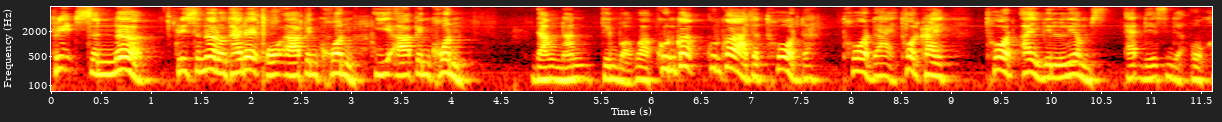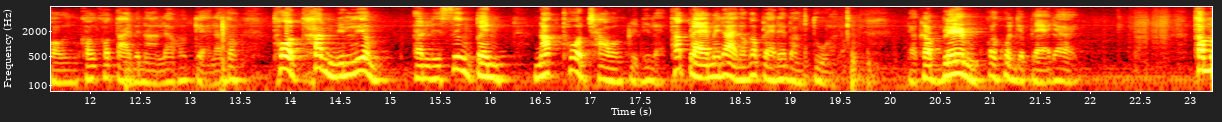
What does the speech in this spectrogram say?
prisoner prisoner ลงท้ายด้วย or เป็นคน er เป็นคน ดังนั้นจึงบอกว่าคุณก็คุณก็อาจจะโทษนะ โทษได้ โทษใคร โทษไอ้วิลเลียมส์แอดดิสเนี่ยโอ้เขาเขาเขาตายไปนานแล้วเขาแก่แล้วต้องโทษท่านวิลเลียม แอดดิสซึ่งเป็นนักโทษชาวอังกฤษนี่แหละ ถ้าแปลไม่ได้เราก็แปลได้บางตัวนะครับ blame ก็ควรจะแปลได้ทำไม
